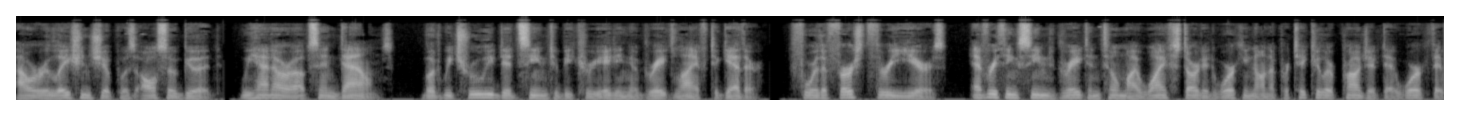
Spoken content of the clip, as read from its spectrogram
Our relationship was also good, we had our ups and downs, but we truly did seem to be creating a great life together. For the first three years, everything seemed great until my wife started working on a particular project at work that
